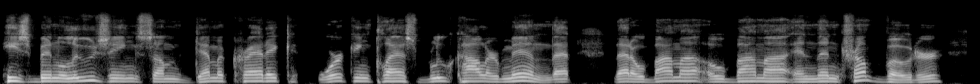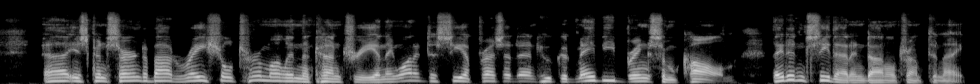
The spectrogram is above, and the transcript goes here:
He's been losing some democratic working class blue collar men that that Obama, Obama and then Trump voter uh, is concerned about racial turmoil in the country, and they wanted to see a president who could maybe bring some calm. They didn't see that in Donald Trump tonight.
